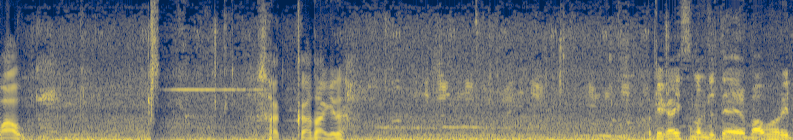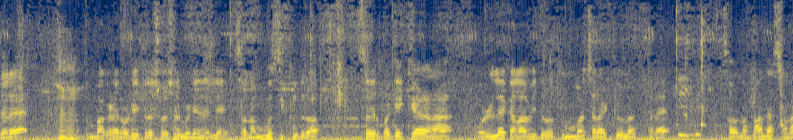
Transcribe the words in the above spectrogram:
ವಾವ್ ಸಕ್ಕತ್ತಾಗಿದೆ. ಓಕೆ ಗಾಯ್ಸ್ ನಮ್ಮ ಜೊತೆ ಬಾಬು ಅವರು ಇದ್ದಾರೆ ತುಂಬಾ ಕಡೆ ನೋಡಿದ್ರೆ ಸೋಷಿಯಲ್ ಮೀಡಿಯಾದಲ್ಲಿ ಸೊ ನಮಗೂ ಸಿಕ್ಕಿದ್ರು. ಸೊ ಇದ್ರ ಬಗ್ಗೆ ಕೇಳೋಣ. ಒಳ್ಳೆ ಕಲಾವಿದರು ತುಂಬಾ ಚೆನ್ನಾಗಿ ಟ್ಯೂನ್ ಆಗ್ತಾರೆ. ಸೊ ನಮ್ಮ ಬಾಂಧರ್ಸೋಣ.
